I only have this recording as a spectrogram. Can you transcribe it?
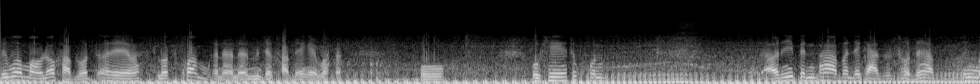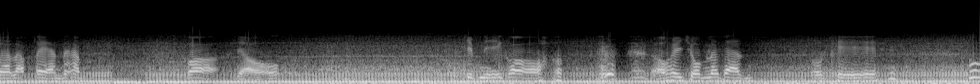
นึกว่าเมาแล้วขับรถอะไรวะ รถคว่ำขนาดนั้นมันจะขับได้ไงวะ โอ้ โอเคทุกคน อันนี้เป็นภาพบรรยากาศสดๆนะครับ เพิ่งมารับแฟนนะครับ ก็เดี๋ยว ลิปนี้ก็ เอาให้ชมแล้วกัน โอเคโอ้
